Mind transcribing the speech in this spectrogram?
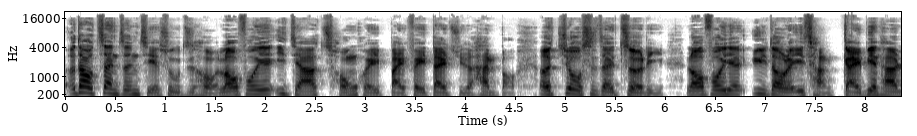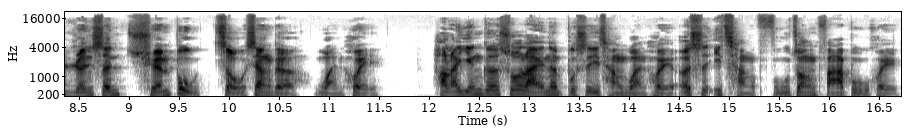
而到战争结束之后，老佛爷一家重回百废待举的汉堡。而就是在这里，老佛爷遇到了一场改变他人生全部走向的晚会。好了，严格说来，那不是一场晚会，而是一场服装发布会。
